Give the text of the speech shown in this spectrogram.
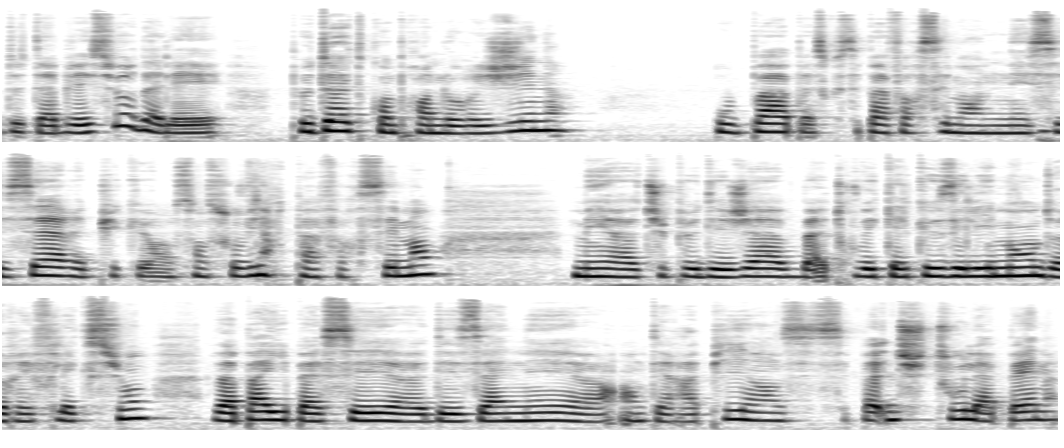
de ta blessure, d'aller peut-être comprendre l'origine ou pas, parce que c'est pas forcément nécessaire et puis qu'on s'en souvient pas forcément mais euh, tu peux déjà bah, trouver quelques éléments de réflexion. Va pas y passer euh, des années euh, en thérapie, hein, c'est pas du tout la peine.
